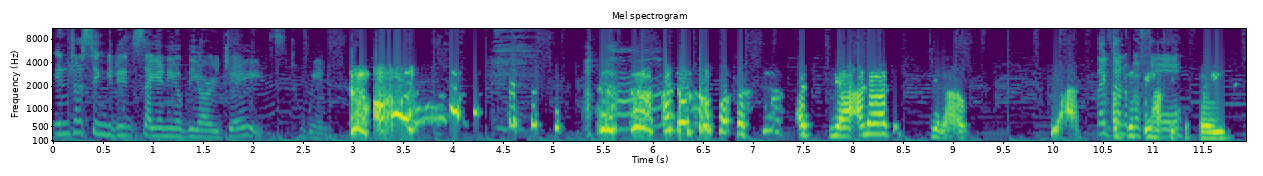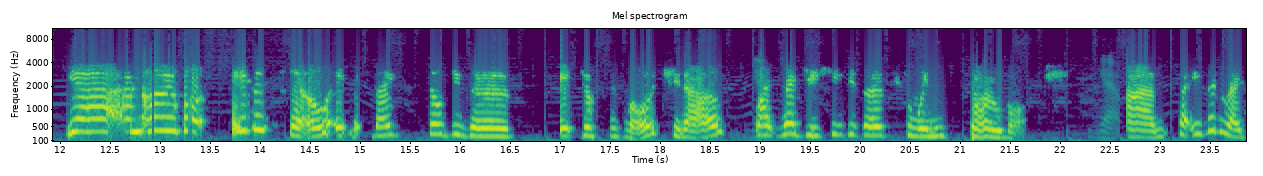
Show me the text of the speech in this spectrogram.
interesting. You didn't say any of the OGs to win. Oh! I don't know. What the, I, yeah, I know. I just, you know, yeah, They've done I'd it just be happy to see. Yeah, I know, but even still, it, they still deserve it just as much, you know. Like Reggie, she deserves to win so much. Yeah. Um, so even Reggie,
